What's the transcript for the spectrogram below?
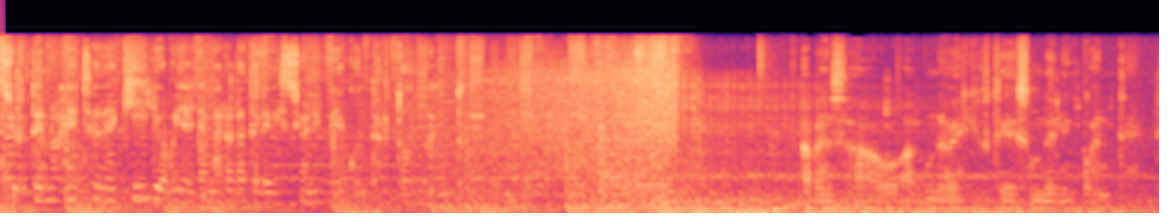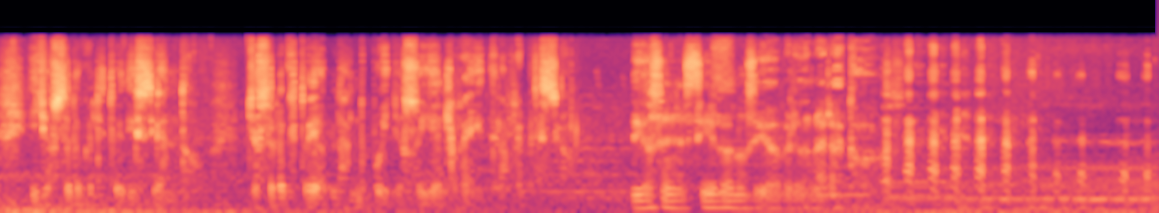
Si usted nos echa de aquí, yo voy a llamar a la televisión y voy a contar todo esto. ¿Ha pensado alguna vez que usted es un delincuente? Y yo sé lo que le estoy diciendo. Yo sé lo que estoy hablando, pues yo soy el rey de la represión. Dios en el cielo nos iba a perdonar a todos.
